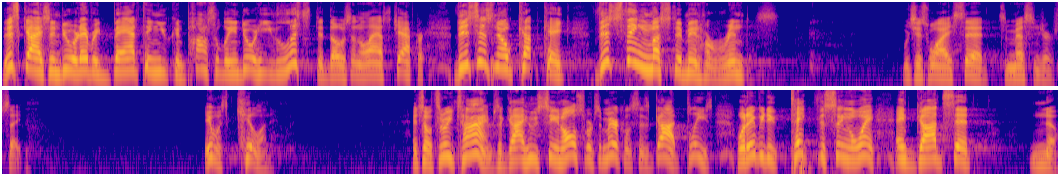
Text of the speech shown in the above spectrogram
This guy's endured every bad thing you can possibly endure. He listed those in the last chapter. This is no cupcake. This thing must have been horrendous, which is why he said it's a messenger of Satan. It was killing him. And so, three times, a guy who's seen all sorts of miracles says, God, please, whatever you do, take this thing away. And God said, No.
